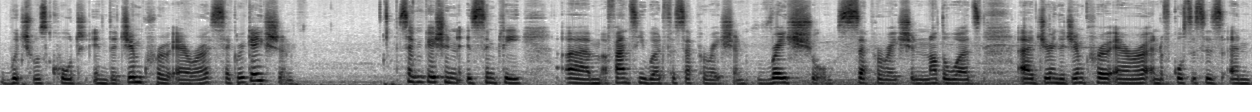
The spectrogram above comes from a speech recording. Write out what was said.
which was called in the Jim Crow era segregation. Segregation is simply um, a fancy word for separation, racial separation. In other words, uh, during the Jim Crow era, and of course, this is an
